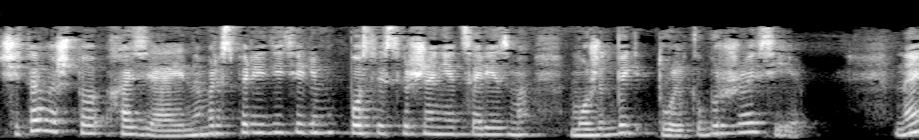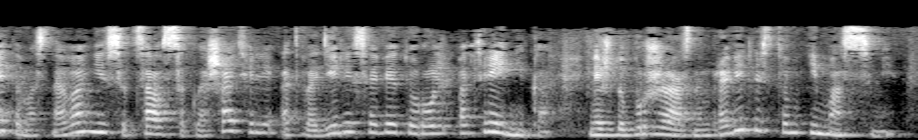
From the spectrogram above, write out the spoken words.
считала, что хозяином-распорядителем после свержения царизма может быть только буржуазия. На этом основании социал-соглашатели отводили Совету роль посредника между буржуазным правительством и массами –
